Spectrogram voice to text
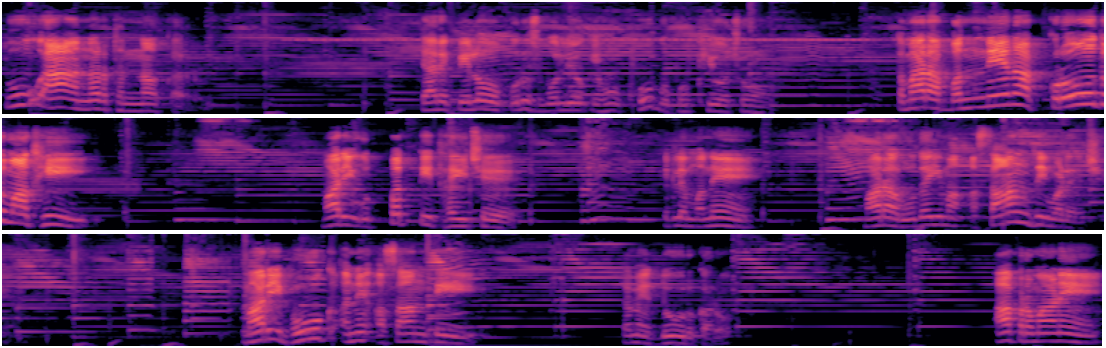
તું આ અનર્થ ન કર. ત્યારે પેલો પુરુષ બોલ્યો કે, હું ખૂબ ભૂખ્યો છું. તમારા બંનેના ક્રોધમાંથી મારી ઉત્પત્તિ થઈ છે. એટલે મને મારા હૃદયમાં અશાંતિ વળે છે. મારી ભૂખ અને અશાંતિ તમે દૂર કરો. આ પ્રમાણે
